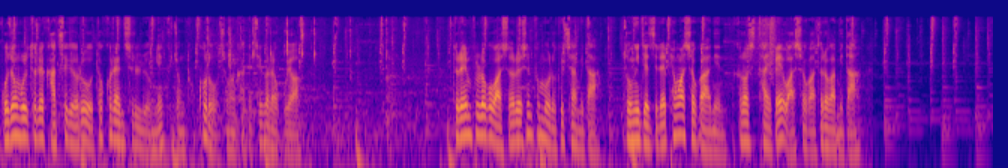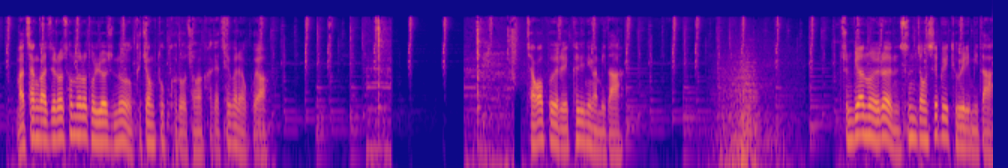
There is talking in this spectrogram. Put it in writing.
고정 볼트를 가체결 후 토크렌치를 이용해 규정 토크로 정확하게 체결하고요. drain 플러그 와셔를 신품으로 교체합니다. 종이 재질의 평와셔가 아닌 crush 타입의 와셔가 들어갑니다. 마찬가지로 손으로 돌려준 후 규정 토크로 정확하게 체결하고요. 작업 부위를 클리닝합니다. 준비한 오일은 순정 CVT 오일입니다.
